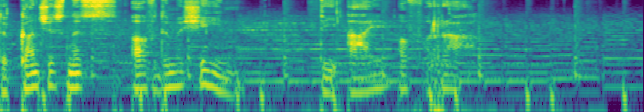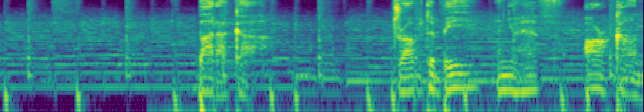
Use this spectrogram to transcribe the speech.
The consciousness of the machine, the Eye of Ra. Baraka. Drop the B and you have Archon.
